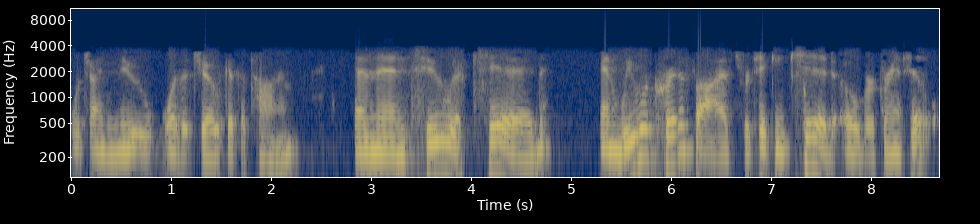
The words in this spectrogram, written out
which I knew was a joke at the time. And then two was Kidd, and we were criticized for taking Kidd over Grant Hill,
